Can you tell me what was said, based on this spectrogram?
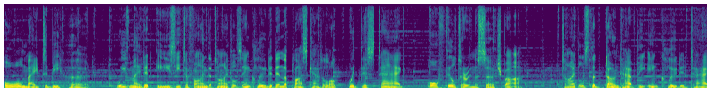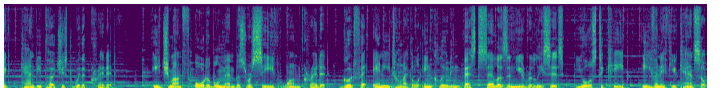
all made to be heard. We've made it easy to find the titles included in the Plus catalogue with this tag or filter in the search bar. Titles that don't have the included tag can be purchased with a credit. Each month, Audible members receive one credit, good for any title, including bestsellers and new releases, yours to keep even if you cancel.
